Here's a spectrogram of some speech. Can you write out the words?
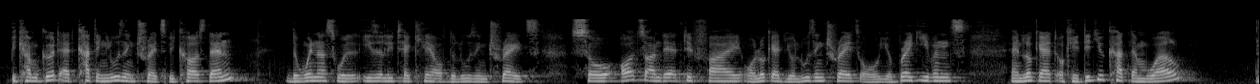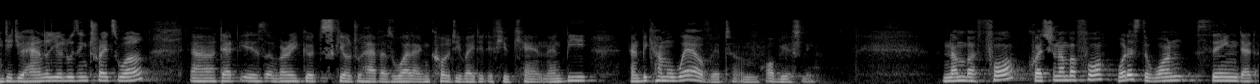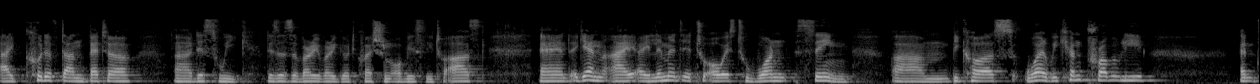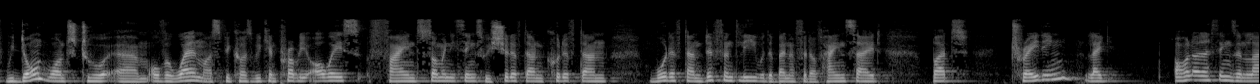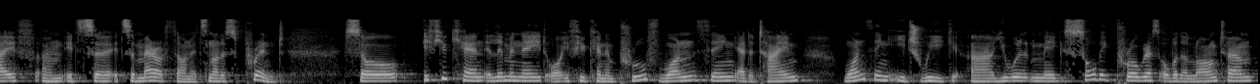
become good at cutting losing trades because then the winners will easily take care of the losing trades. So also identify or look at your losing trades or your break evens and look at okay, did you cut them well? Did you handle your losing trades well? Uh, that is a very good skill to have as well and cultivate it if you can and be and become aware of it, um, obviously. Number four, question number four What is the one thing that I could have done better uh, this week? This is a very, very good question, obviously, to ask. And again, I, I limit it to always to one thing um, because, well, we can probably, and we don't want to um, overwhelm us because we can probably always find so many things we should have done, could have done, would have done differently with the benefit of hindsight. But trading, like all other things in life, um, it's a, it's a marathon. It's not a sprint. So if you can eliminate or if you can improve one thing at a time, one thing each week, uh, you will make so big progress over the long term,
